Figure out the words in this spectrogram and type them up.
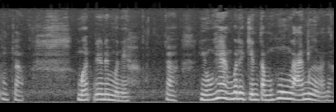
พวกจ้ะเมดอยู่ในมือนี่จ้ะหิวแห้งไม่ได้กินตำหุ้งหลายมือแล้วจ้ะ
